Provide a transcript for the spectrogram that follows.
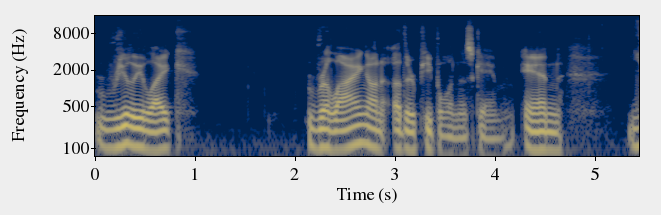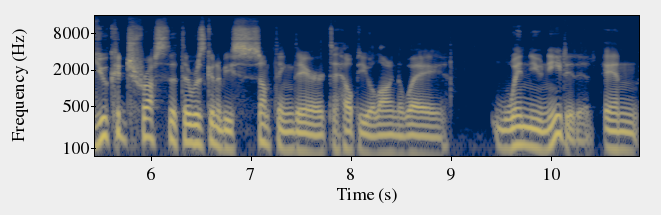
really like relying on other people in this game. And you could trust that there was going to be something there to help you along the way when you needed it. And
